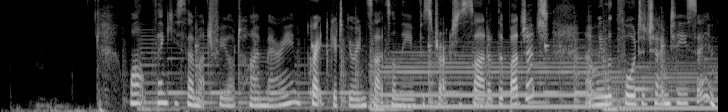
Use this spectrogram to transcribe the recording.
Well, thank you so much for your time, Marion. Great to get your insights on the infrastructure side of the budget, and we look forward to chatting to you soon.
